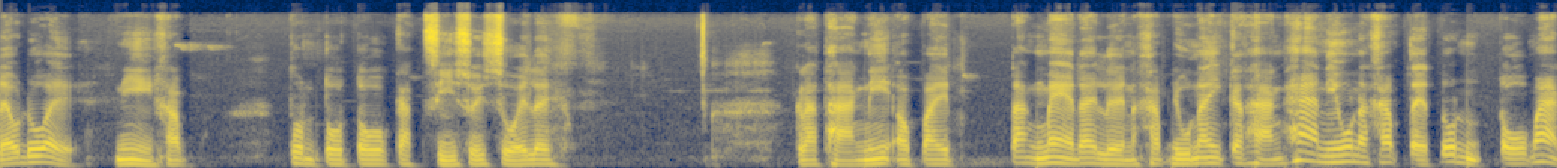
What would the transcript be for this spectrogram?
แล้วด้วยนี่ครับ ต้นโตๆกัดสีสวยๆเลย กระถางนี้เอาไป ตั้งแม่ได้เลยนะครับ อยู่ในกระถาง 5 นิ้วนะครับ แต่ต้นโตมาก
